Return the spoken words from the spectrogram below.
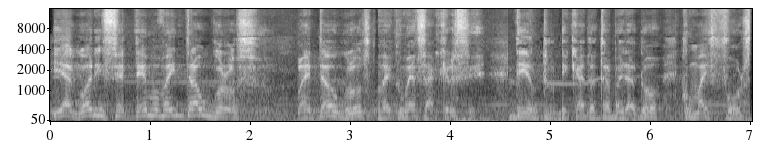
E agora em setembro vai entrar o grosso. Vai entrar o grosso, vai começar a crescer dentro de cada trabalhador com mais força.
